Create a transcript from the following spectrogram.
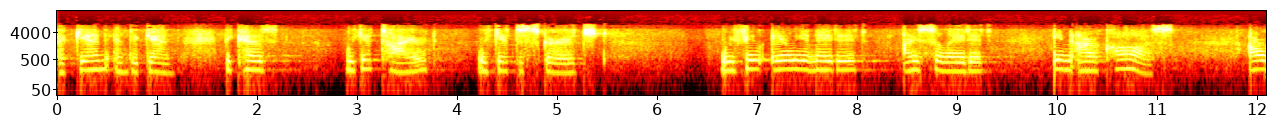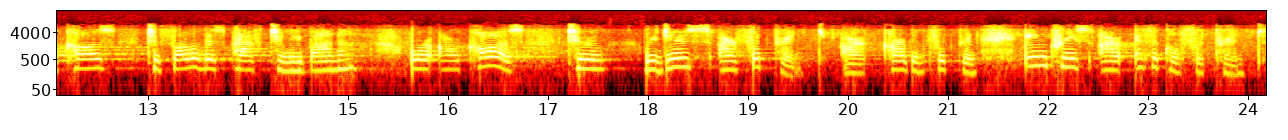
again and again because we get tired, we get discouraged, We feel alienated, isolated in our cause. Our cause to follow this path to Nibbana or our cause to reduce our footprint, our carbon footprint, increase our ethical footprint.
